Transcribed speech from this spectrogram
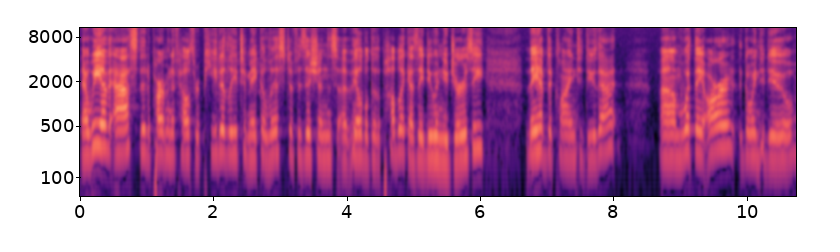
Now, we have asked the Department of Health repeatedly to make a list of physicians available to the public, as they do in New Jersey. They have declined to do that. Um, what they are going to do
